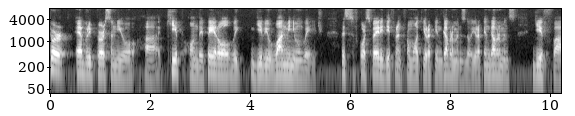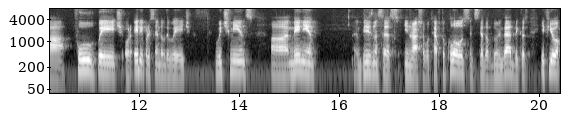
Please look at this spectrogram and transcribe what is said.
per every person you uh, keep on the payroll, we give you one minimum wage. This is, of course, very different from what European governments do. European governments give uh, full wage or 80% of the wage, which means uh, many businesses in Russia would have to close instead of doing that because if you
